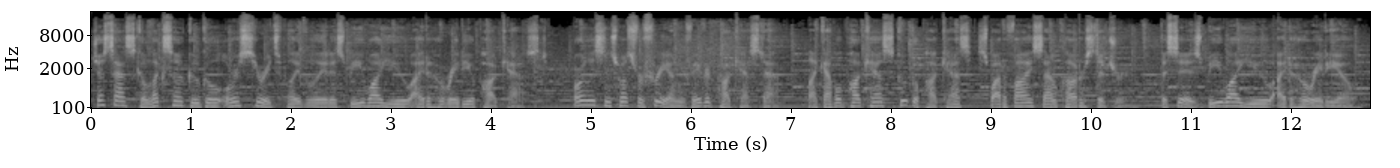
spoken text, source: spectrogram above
Just ask Alexa, Google, or Siri to play the latest BYU Idaho Radio podcast. Or listen to us for free on your favorite podcast app, like Apple Podcasts, Google Podcasts, Spotify, SoundCloud, or Stitcher. This is BYU Idaho Radio.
